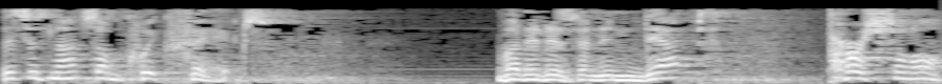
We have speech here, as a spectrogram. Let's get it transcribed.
This is not some quick fix, but it is an in depth, personal,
